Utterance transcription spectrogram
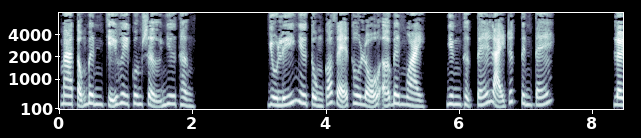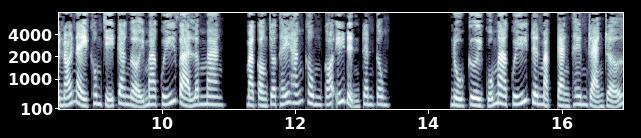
Ma Tổng binh chỉ huy quân sự như thần. Dù Lý Như Tùng có vẻ thô lỗ ở bên ngoài, nhưng thực tế lại rất tinh tế. Lời nói này không chỉ ca ngợi ma quý và lâm mang, mà còn cho thấy hắn không có ý định tranh công. Nụ cười của ma quý trên mặt càng thêm rạng rỡ.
